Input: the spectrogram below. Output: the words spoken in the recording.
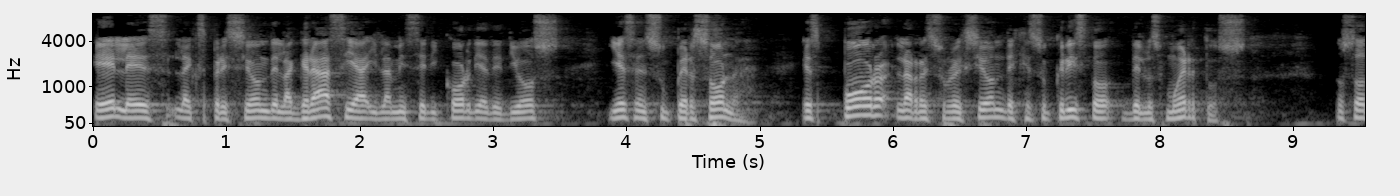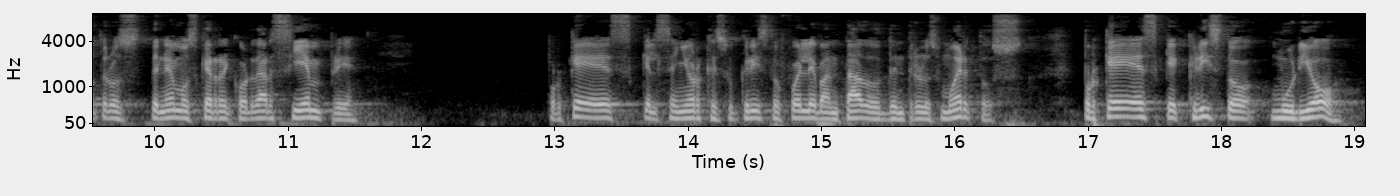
Él es la expresión de la gracia y la misericordia de Dios y es en su persona. Es por la resurrección de Jesucristo de los muertos. Nosotros tenemos que recordar siempre por qué es que el Señor Jesucristo fue levantado de entre los muertos. ¿Por qué es que Cristo murió?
